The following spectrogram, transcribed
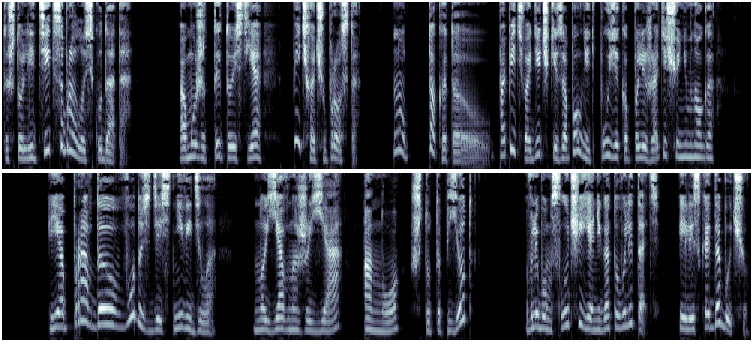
Ты что, лететь собралась куда-то? А может, ты, то есть я, пить хочу просто? Ну, так это, попить водички, заполнить пузико, полежать еще немного. Я, правда, воду здесь не видела, но явно же я, оно, что-то пьет. В любом случае, я не готова летать или искать добычу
